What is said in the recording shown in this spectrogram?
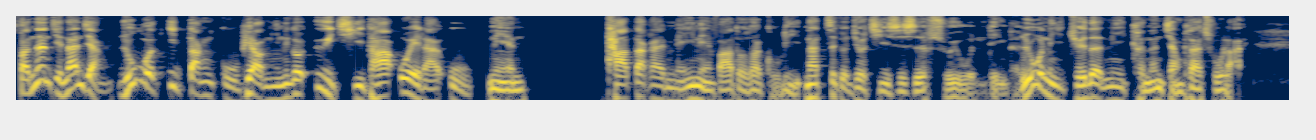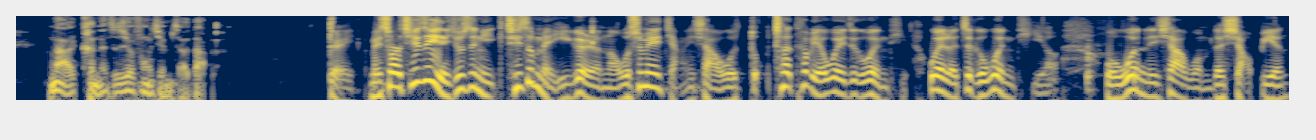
反正简单讲，如果一档股票你能够预期它未来五年，它大概每一年发多少股利，那这个就其实是属于稳定的。如果你觉得你可能讲不太出来，那可能这就风险比较大了。对，没错，其实也就是你，其实每一个人呢，我顺便讲一下，我特特别为这个问题，为了这个问题啊，我问了一下我们的小编，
